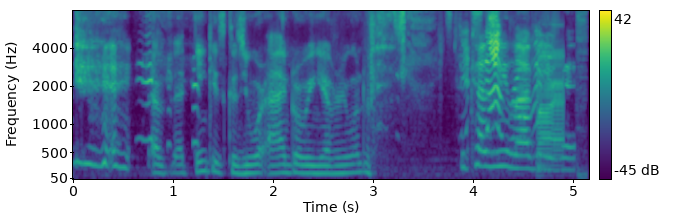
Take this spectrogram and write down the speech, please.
because I, I think it's because you were aggroing everyone. Because we love you. Alright. Vic.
